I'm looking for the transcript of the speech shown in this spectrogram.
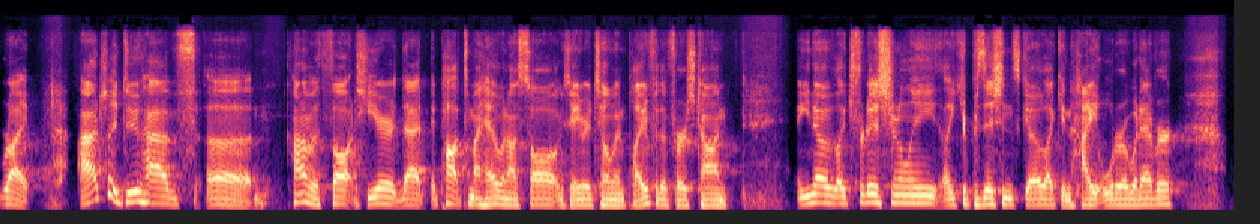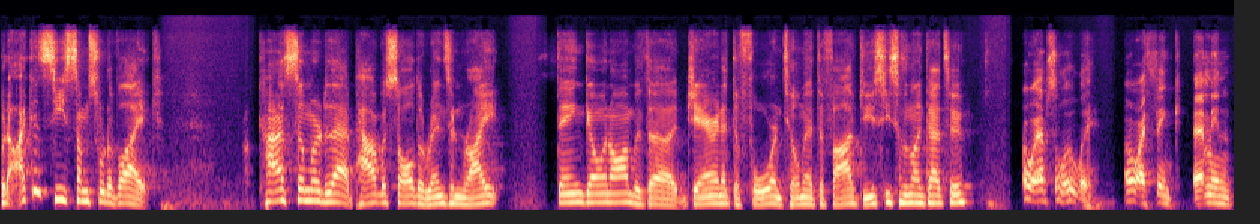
Right. I actually do have uh, kind of a thought here that it popped to my head when I saw Xavier Tillman play for the first time. And, you know, like traditionally, like your positions go like in height order or whatever, but I could see some sort of like kind of similar to that Pau Gasol, Lorenzen Wright thing going on with uh Jaren at the four and Tillman at the five. Do you see something like that too? Oh, absolutely. Oh, I think. I mean,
